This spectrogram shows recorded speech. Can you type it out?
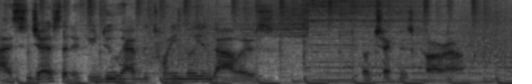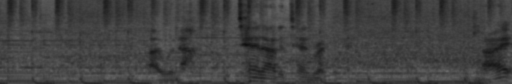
I suggest that if you do have the $20 million, go check this car out. I would 10 out of 10 recommend. All right.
